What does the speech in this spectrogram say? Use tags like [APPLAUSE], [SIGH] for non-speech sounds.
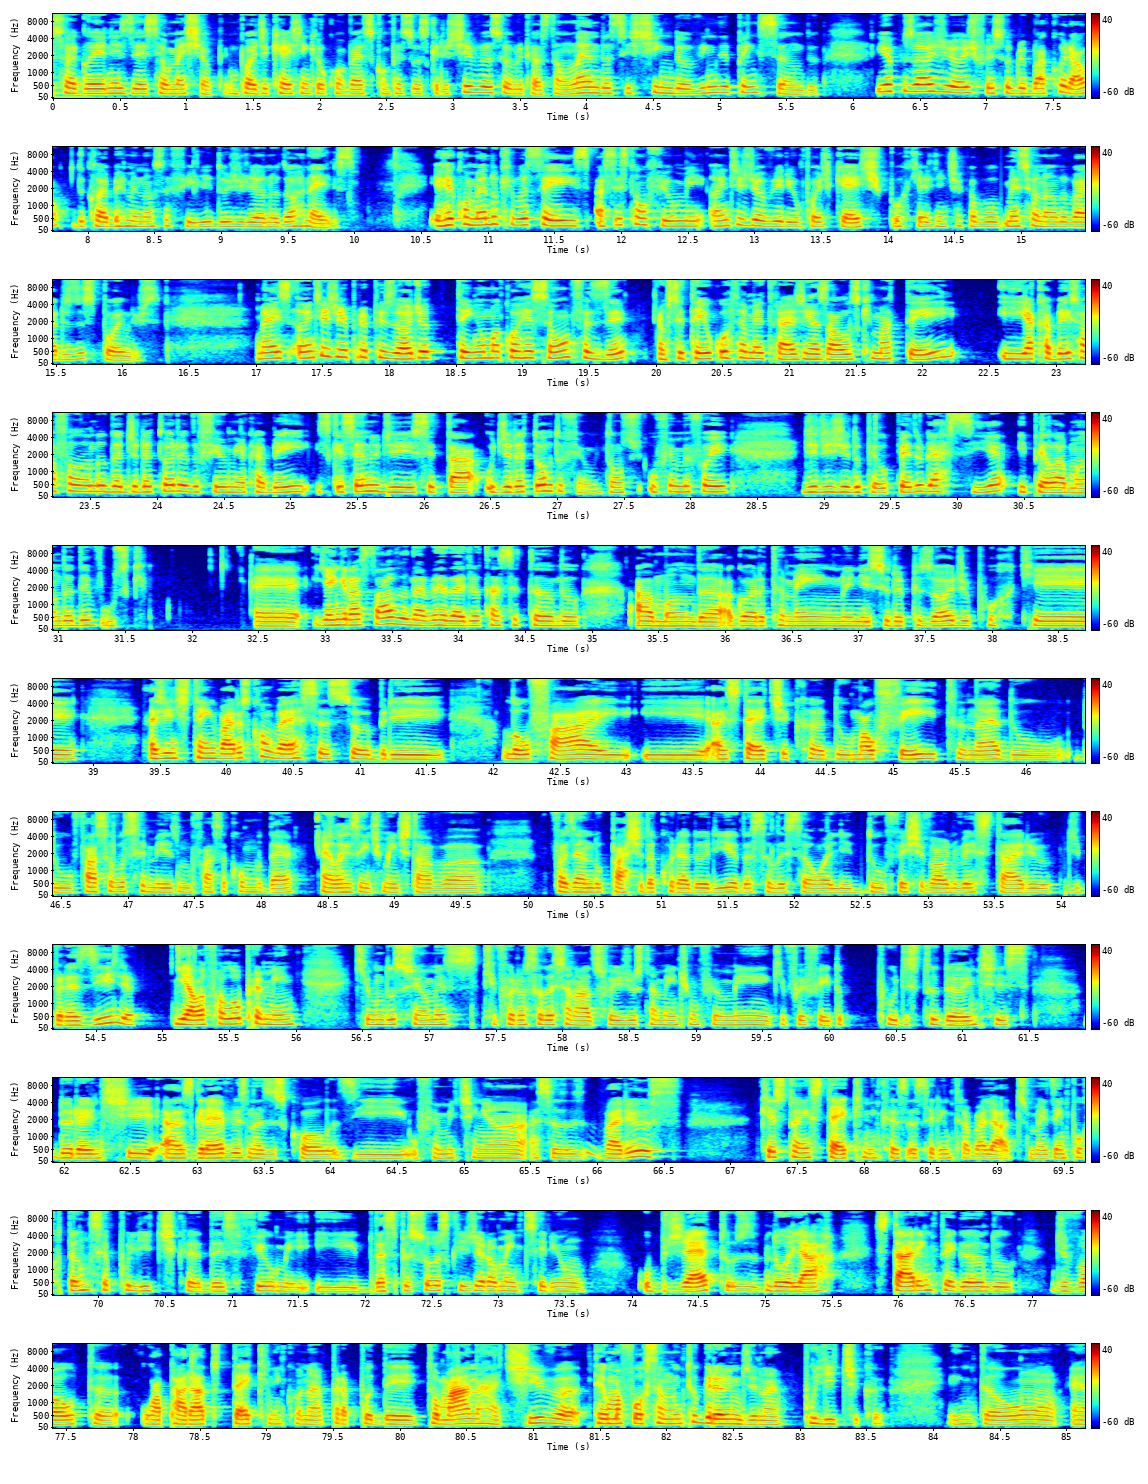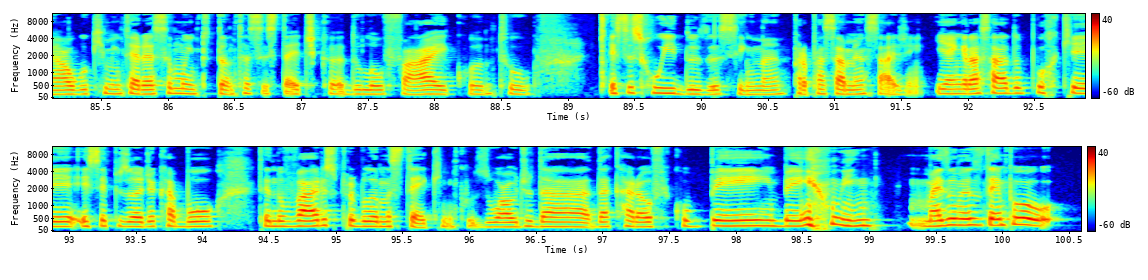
eu sou a Glennis e esse é o Mashup, um podcast em que eu converso com pessoas criativas sobre o que elas estão lendo, assistindo, ouvindo e pensando. E o episódio de hoje foi sobre Bacurau, do Kleber Mendonça Filho e do Juliano Dornelles. Eu recomendo que vocês assistam o filme antes de ouvirem o podcast, porque a gente acabou mencionando vários spoilers. Mas antes de ir para o episódio, eu tenho uma correção a fazer. Eu citei o curta-metragem As Aulas que Matei e acabei só falando da diretora do filme, acabei esquecendo de citar o diretor do filme. Então, o filme foi dirigido pelo Pedro Garcia e pela Amanda Devuski. É, e é engraçado, na verdade, eu estar citando a Amanda agora também no início do episódio, porque a gente tem várias conversas sobre lo-fi e a estética do mal feito, né? Do, do faça você mesmo, faça como der. Ela recentemente estava fazendo parte da curadoria da seleção ali do Festival Universitário de Brasília. E ela falou para mim que um dos filmes que foram selecionados foi justamente um filme que foi feito por estudantes durante as greves nas escolas. E o filme tinha essas várias questões técnicas a serem trabalhadas, mas a importância política desse filme e das pessoas que geralmente seriam objetos do olhar estarem pegando de volta o aparato técnico, né, para poder tomar a narrativa, tem uma força muito grande, né, política. Então, é algo que me interessa muito, tanto essa estética do lo-fi quanto esses ruídos, assim, né, para passar a mensagem. E é engraçado porque esse episódio acabou tendo vários problemas técnicos. O áudio da, da Carol ficou bem, bem [LAUGHS] ruim. Mas ao mesmo tempo,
